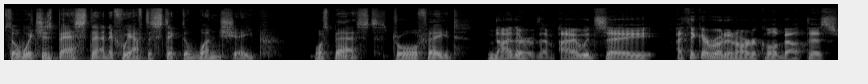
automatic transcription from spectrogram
So, which is best then? If we have to stick to one shape, what's best? Draw or fade? Neither of them. I would say, I think I wrote an article about this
